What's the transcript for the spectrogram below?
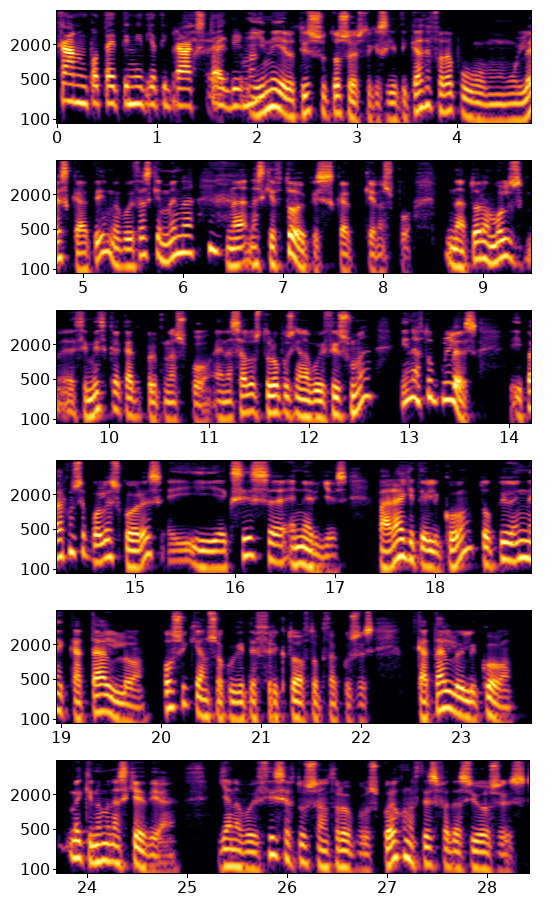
κάνουν ποτέ την ίδια την πράξη, το ε, έγκλημα. Είναι οι ερωτήσεις σου τόσο εύστοχες. Γιατί κάθε φορά που μου λες κάτι, με βοηθάς και εμένα να, να σκεφτώ επίσης κάτι και να σου πω. Να, τώρα μόλις ε, θυμήθηκα κάτι που πρέπει να σου πω. Ένας άλλος τρόπος για να βοηθήσουμε είναι αυτό που λες. Υπάρχουν σε πολλές χώρες οι εξής ενέργειες. Παράγεται υλικό το οποίο είναι κατάλληλο, όσο και αν σου ακούγεται φρικτό αυτό που θα ακούσεις, κατάλληλο υλικό με κινούμενα σχέδια για να βοηθήσει αυτούς τους ανθρώπους που έχουν αυτές τις φαντασιώσεις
